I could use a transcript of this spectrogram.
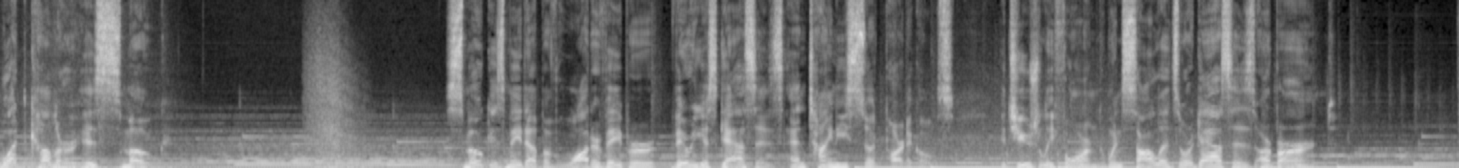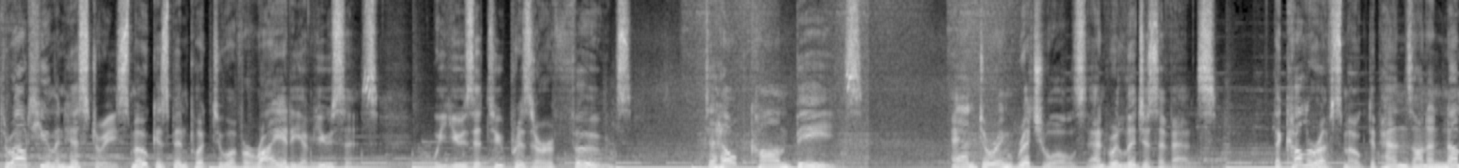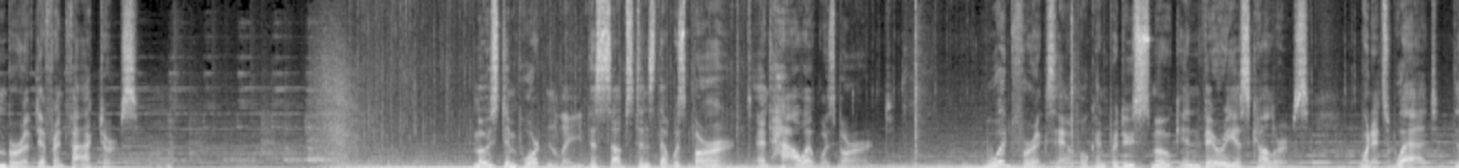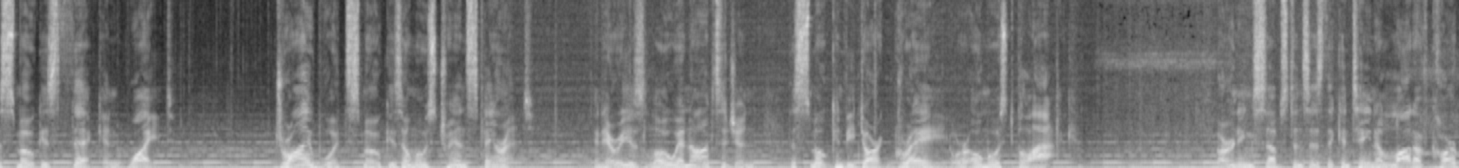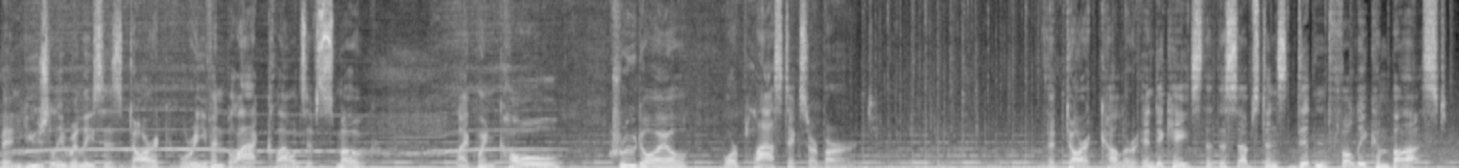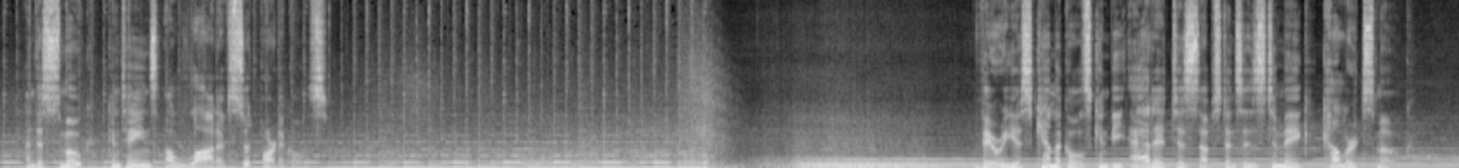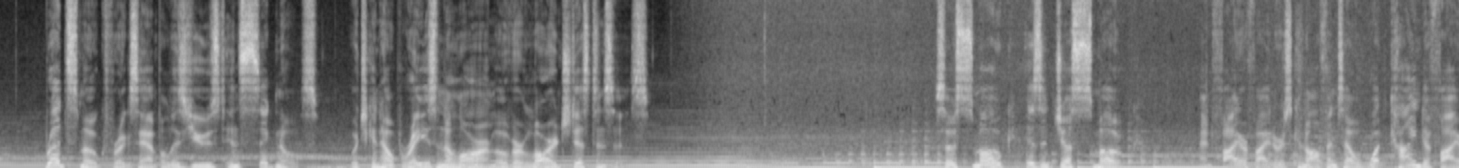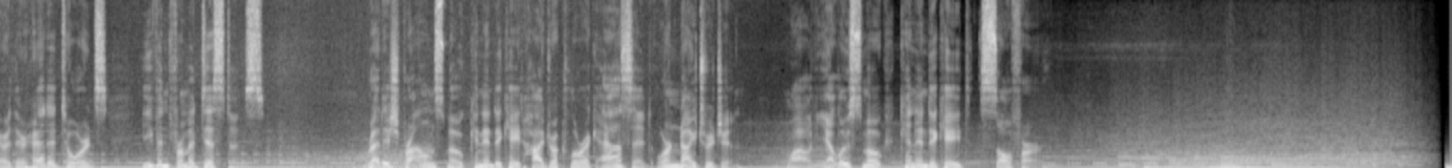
What color is smoke? Smoke is made up of water vapor, various gases, and tiny soot particles. It's usually formed when solids or gases are burned. Throughout human history, smoke has been put to a variety of uses. We use it to preserve foods, to help calm bees, and during rituals and religious events. The color of smoke depends on a number of different factors. Most importantly, the substance that was burned and how it was burned. Wood, for example, can produce smoke in various colors. When it's wet, the smoke is thick and white. Dry wood smoke is almost transparent. In areas low in oxygen, the smoke can be dark gray or almost black. Burning substances that contain a lot of carbon usually releases dark or even black clouds of smoke, like when coal, crude oil, or plastics are burned. The dark color indicates that the substance didn't fully combust, and the smoke contains a lot of soot particles. Various chemicals can be added to substances to make colored smoke. Red smoke, for example, is used in signals, which can help raise an alarm over large distances. So smoke isn't just smoke, and firefighters can often tell what kind of fire they're headed towards, even from a distance. Reddish-brown smoke can indicate hydrochloric acid or nitrogen, while yellow smoke can indicate sulfur.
